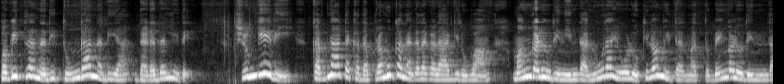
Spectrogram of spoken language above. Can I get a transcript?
ಪವಿತ್ರ ನದಿ ತುಂಗಾ ನದಿಯ ದಡದಲ್ಲಿದೆ. ಶೃಂಗೇರಿ ಕರ್ನಾಟಕದ ಪ್ರಮುಖ ನಗರಗಳಾಗಿರುವ ಮಂಗಳೂರಿನಿಂದ ನೂರ ಏಳು ಕಿಲೋಮೀಟರ್ ಮತ್ತು ಬೆಂಗಳೂರಿನಿಂದ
